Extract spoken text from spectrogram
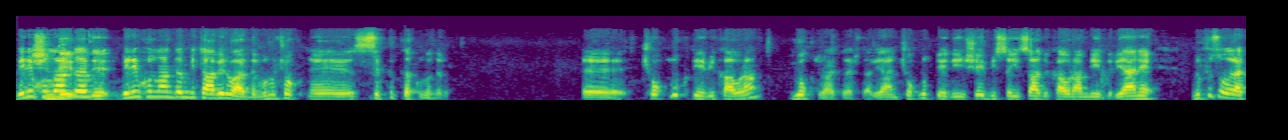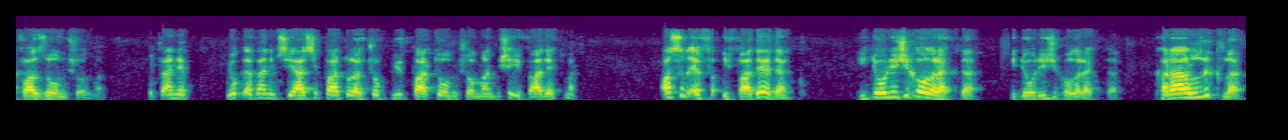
Benim Şimdi, kullandığım e, benim kullandığım bir tabir vardır. Bunu çok e, sıklıkla kullanırım. E, çokluk diye bir kavram yoktur arkadaşlar. Yani çokluk dediğin şey bir sayısal bir kavram değildir. Yani nüfus olarak fazla olmuş olman. Efendim yok efendim siyasi parti olarak çok büyük parti olmuş olman bir şey ifade etmez. Asıl ifade eden ideolojik olarak da ideolojik olarak da kararlılıkla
